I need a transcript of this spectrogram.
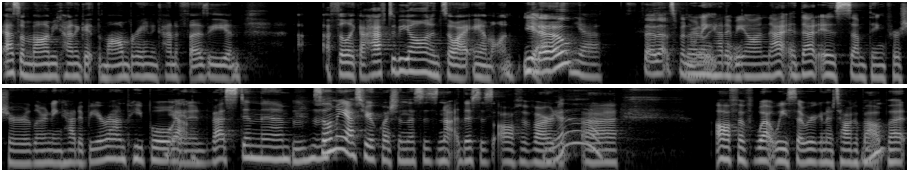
As a mom, you kind of get the mom brain and kind of fuzzy, and I feel like I have to be on, and so I am on. You yeah. know, Yeah. So that's been learning really how to be on that that is something for sure learning how to be around people Yeah. and invest in them. So let me ask you a question. This is not this is off of our Yeah. uh, off of what we said we are going to talk about but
